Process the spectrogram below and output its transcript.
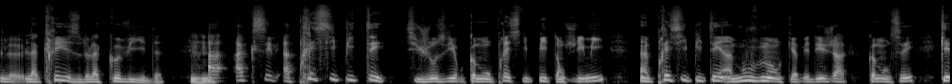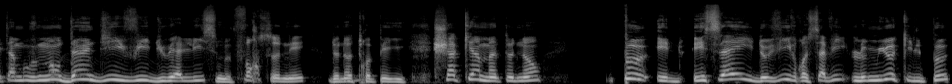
la crise de la Covid mm-hmm. a, a, précipité, si j'ose dire, comme on précipite en chimie, un précipité un mouvement qui avait déjà commencé, qui est un mouvement d'individualisme forcené de notre pays. Chacun maintenant peut et essaye de vivre sa vie le mieux qu'il peut,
